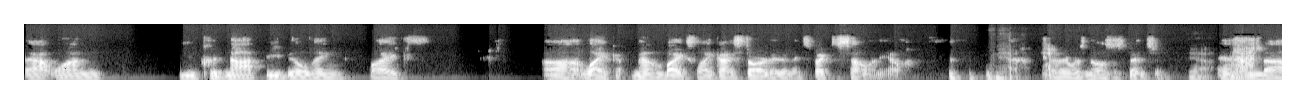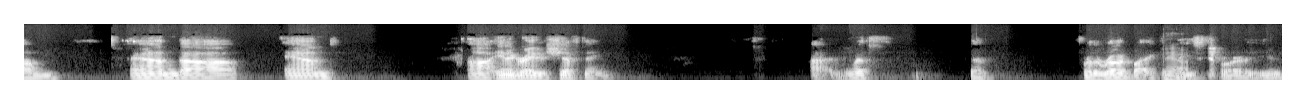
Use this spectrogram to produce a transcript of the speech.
that one, you could not be building bikes uh, like mountain bikes like I started and expect to sell any of them. Yeah. Where there was no suspension. Yeah. And um, and uh, and uh, integrated shifting uh, with the for the road bike at Yeah. least, where you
